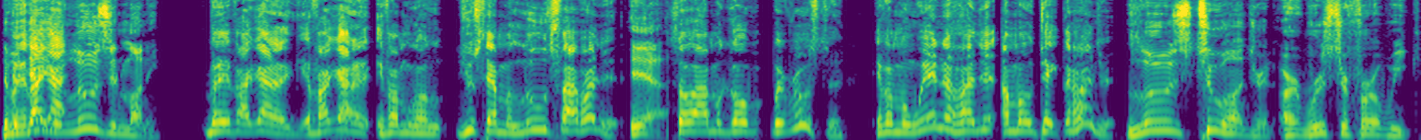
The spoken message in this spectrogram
But, if now got- you're losing money. But if I gotta, if I gotta, if I'm gonna, you say I'm gonna lose five hundred. Yeah. So I'm gonna go with Rooster. If I'm gonna win the hundred, I'm gonna take the hundred. Lose two hundred or Rooster for a week.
